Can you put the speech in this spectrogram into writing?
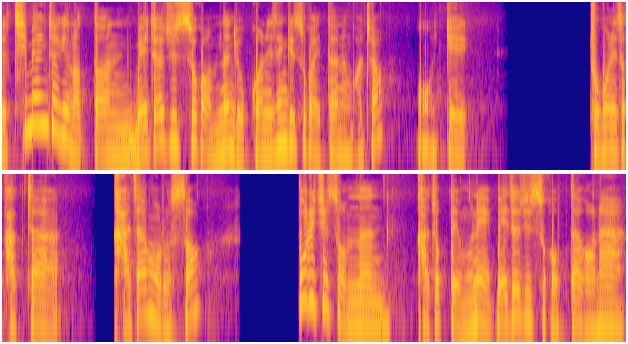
그 치명적인 어떤 맺어질 수가 없는 요건이 생길 수가 있다는 거죠. 어, 이게 두 분이서 각자 가장으로서 뿌리칠 수 없는 가족 때문에 맺어질 수가 없다거나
